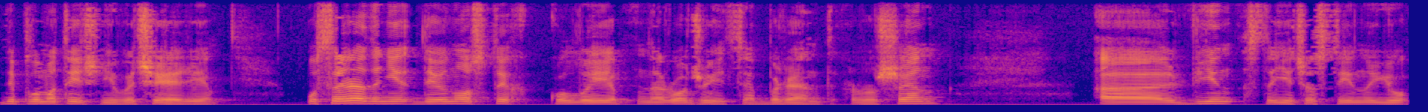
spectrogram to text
дипломатичні вечері. У середині 90-х, коли народжується бренд Рошен, він стає частиною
